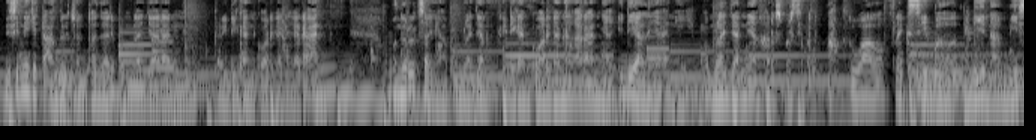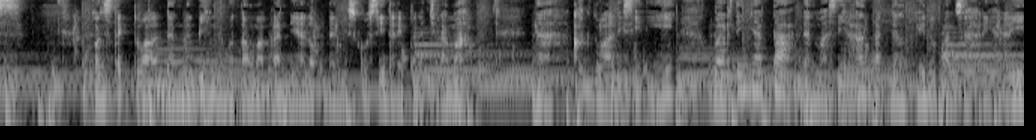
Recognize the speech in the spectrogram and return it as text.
Di sini kita ambil contoh dari pembelajaran pendidikan kewarganegaraan. Menurut saya, pembelajaran pendidikan kewarganegaraan yang ideal yakni pembelajaran yang harus bersifat aktual, fleksibel, dinamis, konstektual, dan lebih mengutamakan dialog dan diskusi daripada ceramah. Nah, aktual di sini berarti nyata dan masih hangat dalam kehidupan sehari-hari,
